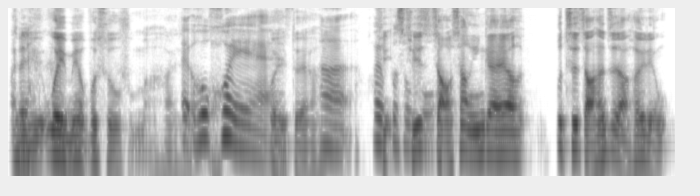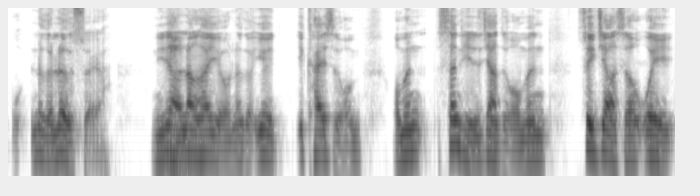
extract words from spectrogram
啊，你胃没有不舒服吗？还哎，会耶，会对啊，嗯，会不舒服。其实早上应该要不吃早餐，至少喝一点那个热水啊。你要让他有那个，因为一开始我们我们身体是这样子，我们睡觉的时候胃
